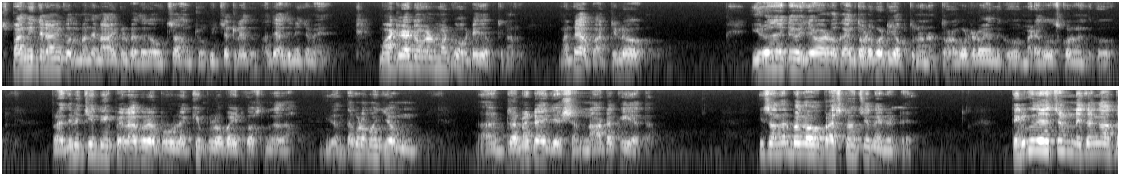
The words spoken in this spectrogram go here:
స్పందించడానికి కొంతమంది నాయకులు పెద్దగా ఉత్సాహం చూపించట్లేదు. అది అది నిజమే. మాట్లాడడం వాళ్ళు మటుకు ఒకటే చెప్తున్నారు. అంటే ఆ పార్టీలో ఈరోజు అయితే విజయవాడలో ఒక ఆయన తొడగొట్టి చెప్తున్నాడు. తొడగొట్టడం ఎందుకు? మెడగోసుకోవడం ఎందుకు? ప్రజలు ఇచ్చిన తీర్పు ఎలాగో రేపు లెక్కింపులో బయటకు వస్తుంది కదా. ఇదంతా కూడా కొంచెం డ్రమటైజేషన్ నాటకీయత. ఈ సందర్భంగా ఒక ప్రశ్న వచ్చింది ఏంటంటే తెలుగుదేశం నిజంగా అంత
